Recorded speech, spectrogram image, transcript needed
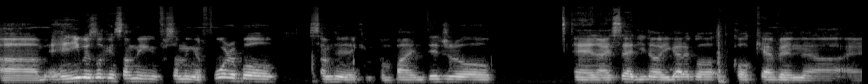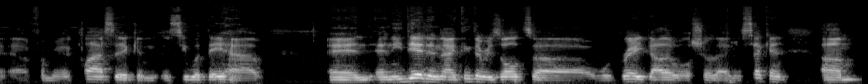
Um, and he was looking something for something affordable, something that can combine digital. And I said, you know, you got to go call Kevin uh, uh, from a classic and, and, see what they have. And and he did, and I think the results uh, were great. Dalia will show that in a second. Um,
